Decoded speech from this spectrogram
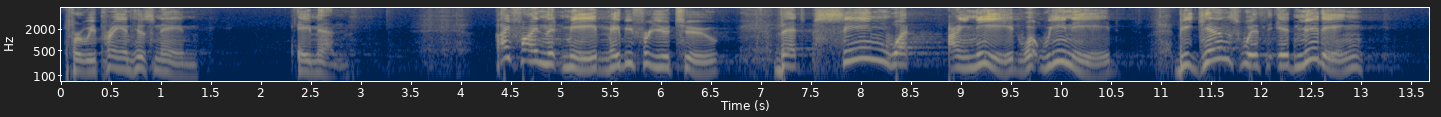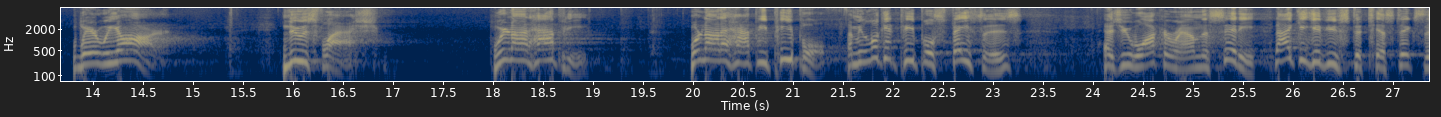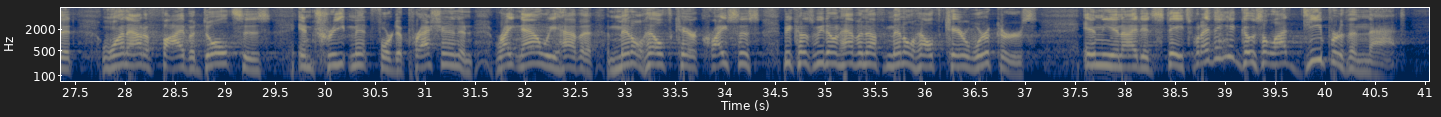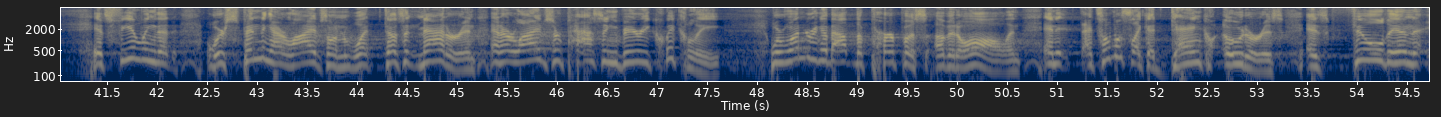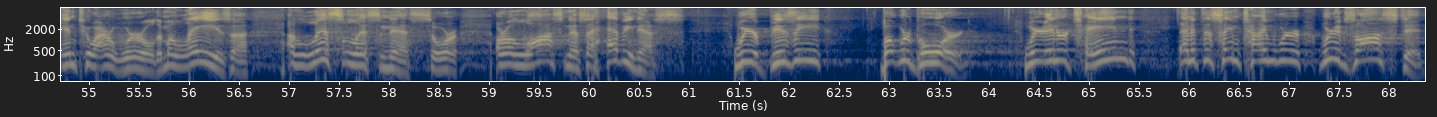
For we pray in his name, amen. I find that me, maybe for you too, that seeing what I need, what we need, begins with admitting where we are. Newsflash we're not happy. We're not a happy people. I mean, look at people's faces as you walk around the city. Now, I can give you statistics that one out of five adults is in treatment for depression. And right now, we have a mental health care crisis because we don't have enough mental health care workers in the United States. But I think it goes a lot deeper than that. It's feeling that we're spending our lives on what doesn't matter, and, and our lives are passing very quickly. We're wondering about the purpose of it all. And, and it, it's almost like a dank odor is, is filled in into our world, a malaise, a, a listlessness, or, or a lostness, a heaviness. We're busy, but we're bored. We're entertained, and at the same time, we're, we're exhausted.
